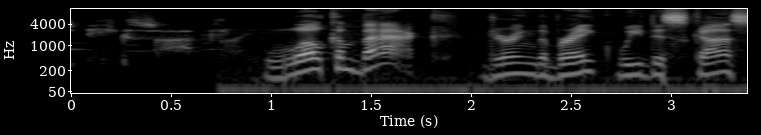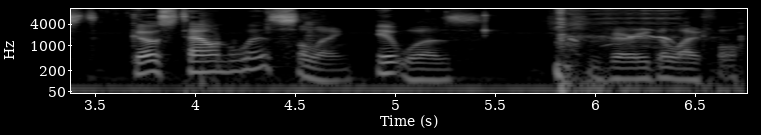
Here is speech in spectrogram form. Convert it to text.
Speak softly. Welcome back. During the break, we discussed Ghost Town whistling. It was very delightful.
